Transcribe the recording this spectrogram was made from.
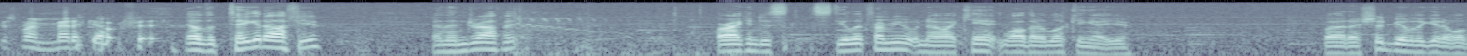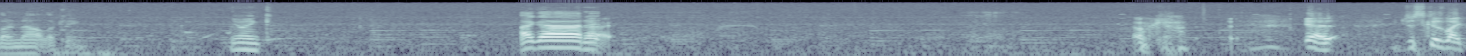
Just my medic outfit. Yeah, they'll take it off you and then drop it. Or I can just steal it from you. No, I can't while they're looking at you. But I should be able to get it while they're not looking. Yoink. I got it. Alright. Oh god. Yeah, just because like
